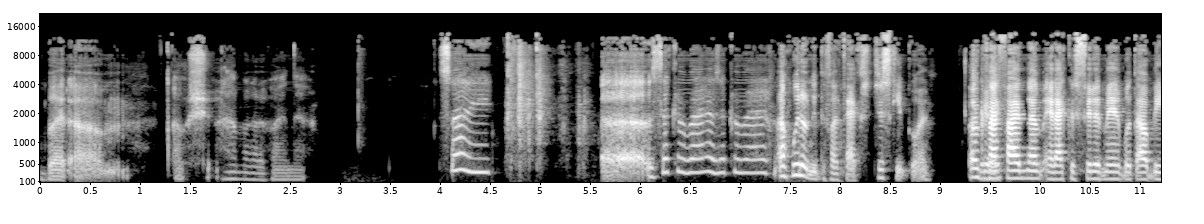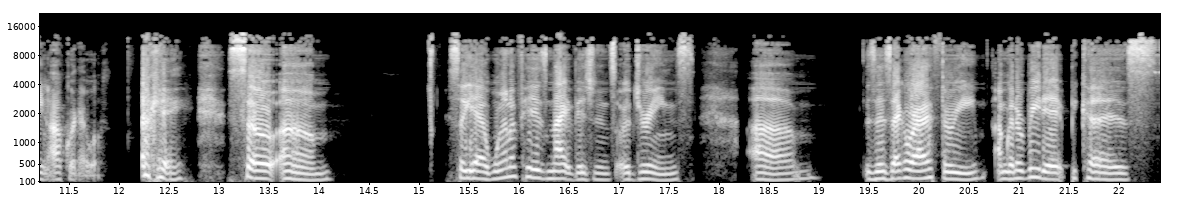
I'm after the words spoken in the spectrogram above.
But um, oh shit, how am I gonna find that? Sorry. Uh, Zechariah, Zechariah. Oh, we don't need the fun facts. Just keep going. Okay. If I find them and I could fit them in without being awkward, I will. Okay. So um so yeah, one of his night visions or dreams um is in Zechariah 3. I'm going to read it because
